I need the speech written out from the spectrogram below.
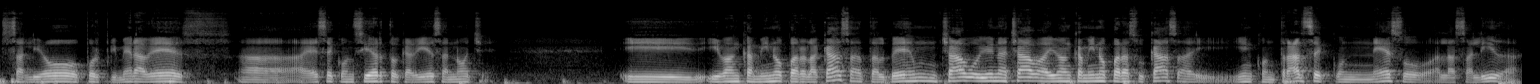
salió por primera vez a, a ese concierto que había esa noche y iban camino para la casa, tal vez un chavo y una chava iban camino para su casa y, encontrarse con eso a la salida.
